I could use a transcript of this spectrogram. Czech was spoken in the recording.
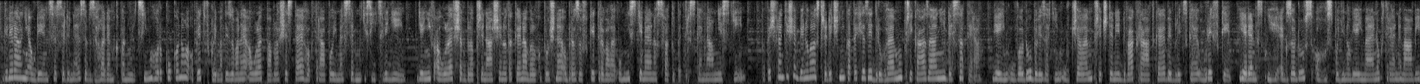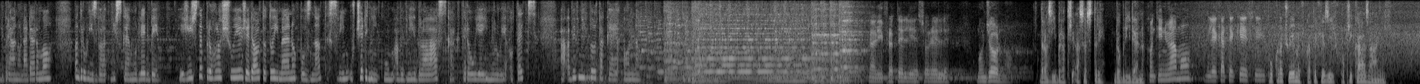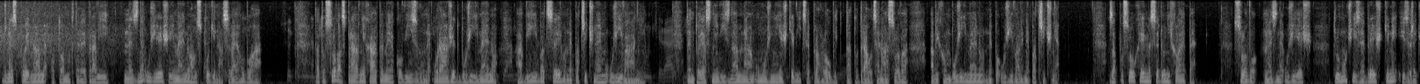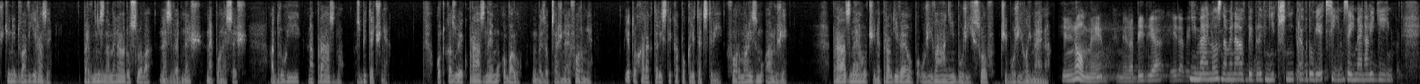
Generální audience se dnes vzhledem k panujícímu horku konala opět v klimatizované aule Pavla VI., která pojme 7 tisíc lidí. Dění v aule však bylo přinášeno také na velkoplošné obrazovky trvalé umístěné na svatopetrském náměstí. Papež František věnoval středeční katechezi druhému přikázání desatera. V jejím úvodu byly za tím účelem přečteny dva krátké biblické úryvky. Jeden z knihy Exodus o hospodinově jménu, které nemá být bráno nadarmo, a druhý z velekněžské modlitby. Ježíš se prohlašuje, že dal toto jméno poznat svým učedníkům, aby v nich byla láska, kterou jej miluje Otec, a aby v nich byl také On. Drazí bratři a sestry, dobrý den. Pokračujeme v katechezích o přikázáních. Dnes pojednáme o tom, které praví nezneužiješ jméno hospodina, svého Boha. Tato slova správně chápeme jako výzvu neurážet Boží jméno a vyhýbat se jeho nepatřičnému užívání. Tento jasný význam nám umožní ještě více prohloubit tato drahocená slova, abychom Boží jméno nepoužívali nepatřičně. Zaposlouchejme se do nich lépe. Slovo nezneužiješ tlumočí z hebrejštiny i z řečtiny dva výrazy. První znamená doslova nezvedneš, neponeseš a druhý na prázdno, zbytečně. Odkazuje k prázdnému obalu, bezobsažné formě – je to charakteristika pokrytectví, formalismu a lži, prázdného či nepravdivého používání božích slov či božího jména. Jméno znamená v Bibli vnitřní pravdu věcí, zejména lidí.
